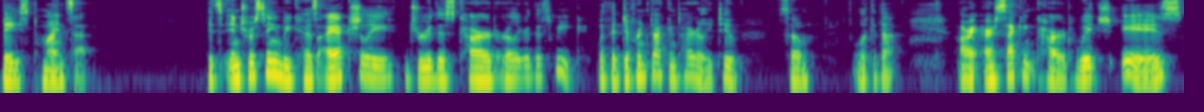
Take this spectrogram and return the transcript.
based mindset. It's interesting because I actually drew this card earlier this week with a different deck entirely, too. So look at that. All right, our second card, which is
